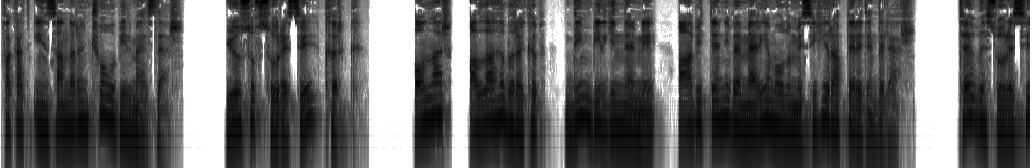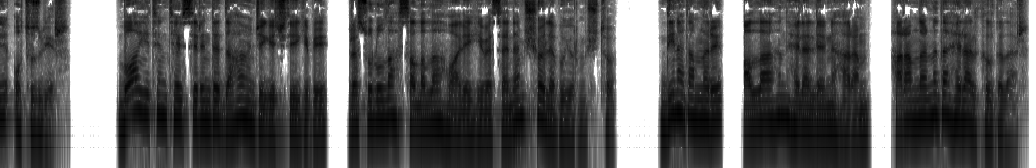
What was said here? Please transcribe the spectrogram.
Fakat insanların çoğu bilmezler. Yusuf Suresi 40 Onlar Allah'ı bırakıp din bilginlerini, abidlerini ve Meryem oğlu Mesih'i Rabler edindiler. Tevbe Suresi 31 Bu ayetin tefsirinde daha önce geçtiği gibi Resulullah sallallahu aleyhi ve sellem şöyle buyurmuştu. Din adamları Allah'ın helallerini haram, haramlarını da helal kıldılar.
